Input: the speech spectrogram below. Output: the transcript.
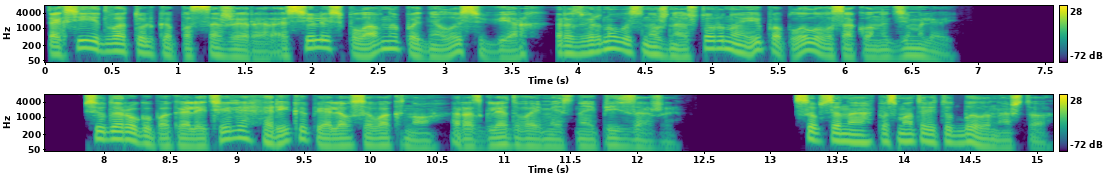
Такси, едва только пассажиры расселись, плавно поднялось вверх, развернулось в нужную сторону и поплыло высоко над землей. Всю дорогу, пока летели, Рика пялился в окно, разглядывая местные пейзажи. Собственно, посмотреть тут было на что.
